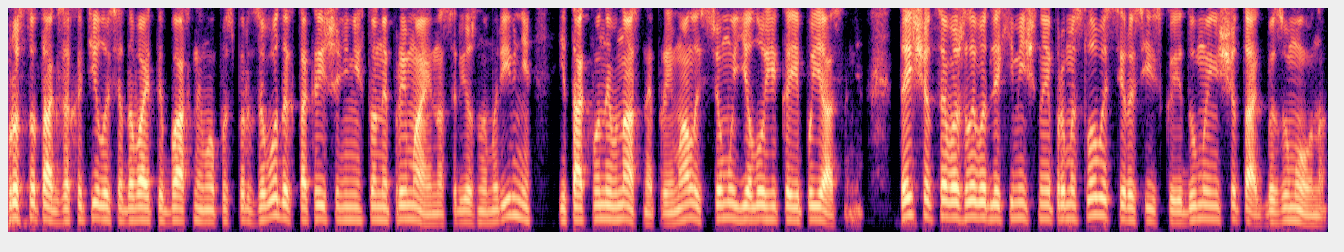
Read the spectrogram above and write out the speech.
просто так захотілося, давайте бахнемо по спиртзаводах. Так рішення ніхто не приймає на серйозному рівні, і так вони в нас не приймались. В цьому є логіка і пояснення. Те, що це важливо для хімічної промисловості російської, думаю, що так, безумовно.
